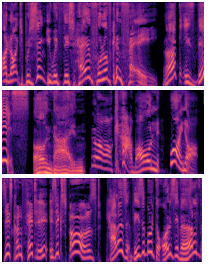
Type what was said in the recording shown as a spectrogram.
I'd like to present you with this handful of confetti. What is this? Oh nine. Oh, come on. Why not? This confetti is exposed. Colors visible to all the world?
